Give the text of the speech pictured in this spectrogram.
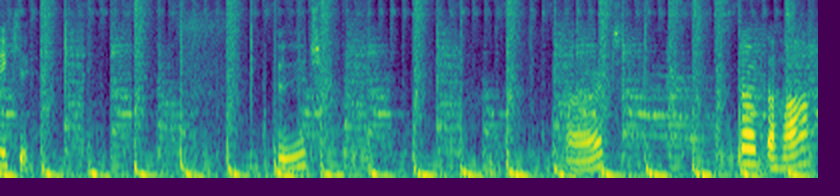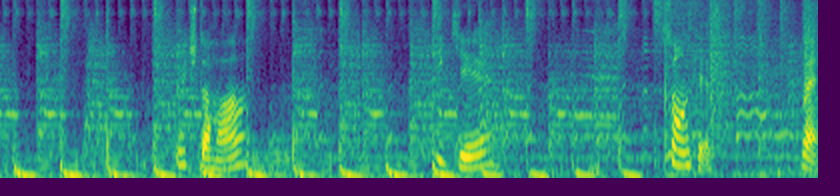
2 3 4 4 daha 3 daha 2 son kez. Ve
